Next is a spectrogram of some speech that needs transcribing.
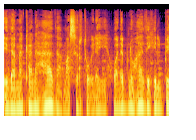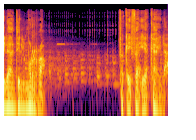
إذا ما كان هذا ما صرت إليه وأنا ابن هذه البلاد المرة فكيف هي كايلة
